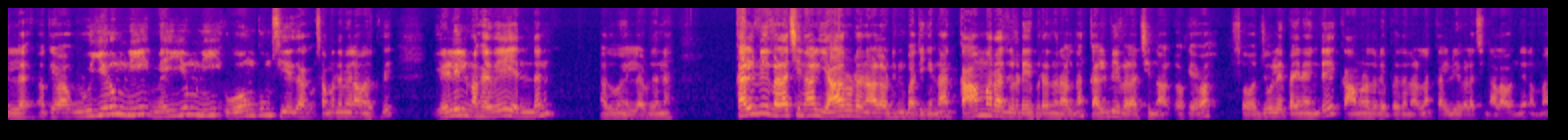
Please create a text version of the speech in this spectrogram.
இல்ல. ஓகேவா உயிரும் நீ மெய்யும் நீ ஓங்கும் சீர்காக்கும். சம்பந்தமே இல்லாம இருக்குது. எழில் மகவே எந்தன்? அதுவும் இல்லை. அப்படிதானே? கல்வி வளர்ச்சி நாள் யாரோட நாள் அப்படின்னு பாத்தீங்கன்னா காமராஜருடைய பிறந்த நாள் தான் கல்வி வளர்ச்சி நாள். ஓகேவா ஸோ ஜூலை பதினைந்து காமராஜருடைய பிறந்த நாள் தான் கல்வி வளர்ச்சி நாளா வந்து நம்ம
